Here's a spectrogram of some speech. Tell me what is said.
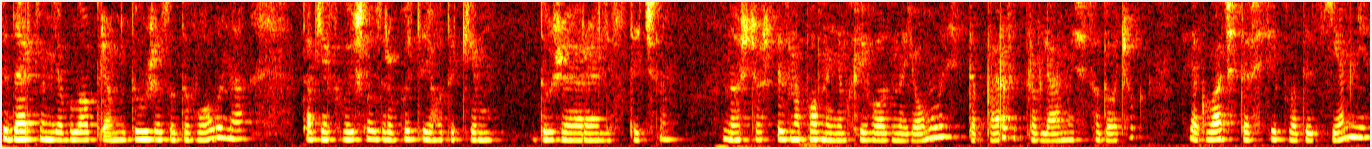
Відерцем я була прям дуже задоволена, так як вийшло зробити його таким дуже реалістичним. Ну що ж, із наповненням хліва ознайомились, тепер відправляємось в садочок. Як бачите, всі плоди з'ємні,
